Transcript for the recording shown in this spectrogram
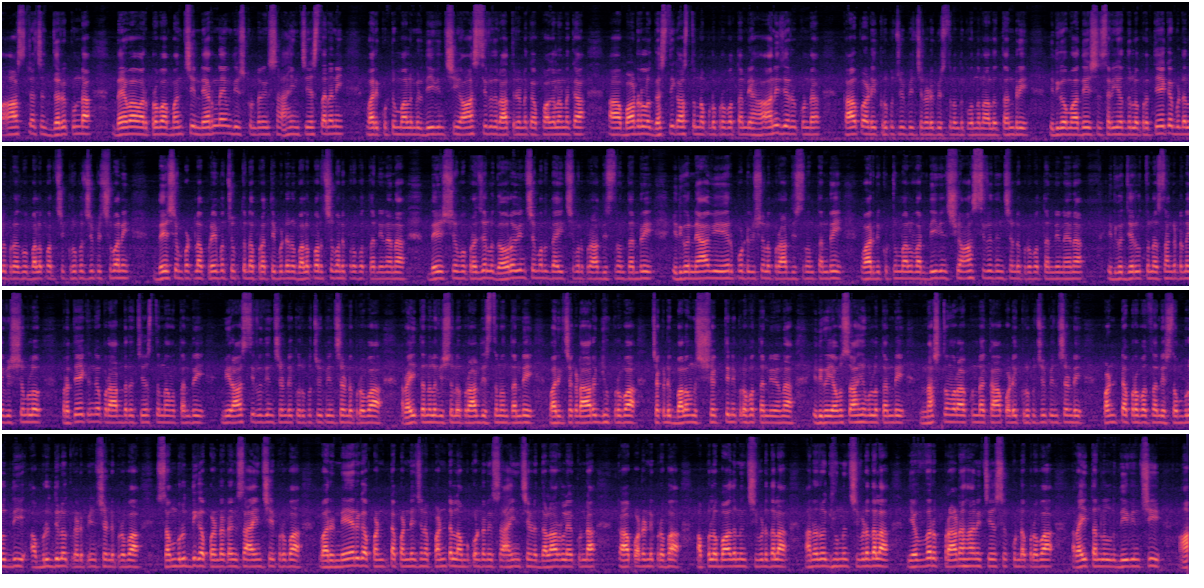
జరగకుండా దేవా వారి ప్రభా మంచి నిర్ణయం తీసుకుంటానికి సహాయం చేస్తారని వారి కుటుంబాలను మీరు దీవించి ఆశీర్వద రాత్రి అనక పగలనక ఆ బార్డర్లో గస్తీ కాస్తున్నప్పుడు ప్రభు తండ్రి హాని జరగకుండా కాపాడి కృప చూపించి నడిపిస్తున్నందుకు వందనాలు. తండ్రి ఇదిగో మా దేశ సరిహద్దుల్లో ప్రత్యేక బిడ్డలు ప్రభు బలపరిచి కృప చూపించమని దేశం పట్ల ప్రేమ చూపుతున్న ప్రతి బిడ్డను బలపరచమని ప్రభు తండ్రి నాన్న దేశము ప్రజలు గౌరవించమని దయచమని ప్రార్థిస్తున్నాం తండ్రి. ఇదిగో న్యావి ఎయిర్పోర్ట్ విషయంలో ప్రార్థిస్తున్నాం తండ్రి. వారిని కుటుంబాలను వారు దీవించి ఆశీర్వదించండి ప్రభు తండ్రి నాయన. ఇదిగో జరుగుతున్న సంఘటన విషయంలో ప్రత్యేకంగా ప్రార్థన చేస్తున్నాము తండ్రి. మీరు ఆశీర్వదించండి కురుపు చూపించండి ప్రభా. రైతన్నుల విషయంలో ప్రార్థిస్తున్నాం తండ్రి. వారికి చక్కటి ఆరోగ్యం ప్రభా. చక్కటి బలం శక్తిని ప్రభ తండ్రి నేను ఇదిగో వ్యవసాయంలో తండ్రి నష్టం రాకుండా కాపాడి కృప చూపించండి. పంట ప్రభ తండ్రి సమృద్ధి అభివృద్ధిలోకి నడిపించండి ప్రభా. సమృద్ధిగా పండటానికి సాయం చేయి ప్రభా. వారు నేరుగా పంట పండించిన పంటలు అమ్ముకోవడానికి సాయం చేయండి. దళారు లేకుండా కాపాడండి ప్రభా. అప్పుల బాధ నుంచి విడుదల అనారోగ్యం నుంచి విడుదల ఎవ్వరు ప్రాణహాని చేసుకోకుండా ప్రభా రైతన్నులను దీవించి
